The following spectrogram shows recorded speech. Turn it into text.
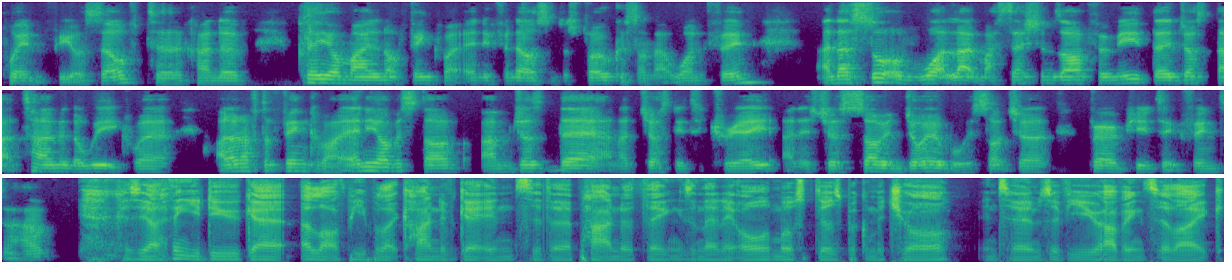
point for yourself to kind of clear your mind and not think about anything else and just focus on that one thing and that's sort of what like my sessions are for me. They're just that time in the week where i don't have to think about any other stuff. I'm just there and i just need to create. And it's just so enjoyable. It's such a therapeutic thing to have. Because yeah i think you do get a lot of people that kind of get into the pattern of things and then it almost does become a chore in terms of you having to like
